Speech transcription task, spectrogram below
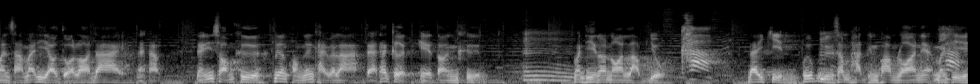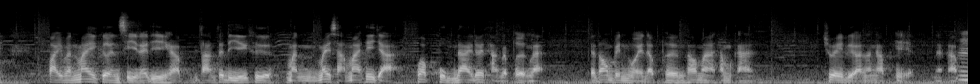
มันสามารถที่จะเอาตัวรอดได้นะครับอย่างที่สองคือเรื่องของเงื่อนไขเวลา แต่ถ้าเกิดเหตุตอนกลางคืนอืมบางทีเรานอนหลับอยู่ค่ะได้กลิ่นปุ๊บหรือมสัมผัสถึงความร้อนเนี่ยบางทีไฟมันไหม้เกิน 4 นาทีครับ ตามทฤษฎีก็คือมันไม่สามารถที่จะควบคุมได้ด้วยถังดับเพลิงแล้ว จะต้องเป็นหน่วยดับเพลิงเข้ามาทำการช่วยเหลือระงับเหตุนะครับอื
